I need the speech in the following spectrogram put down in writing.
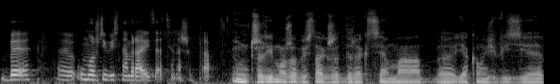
by e, umożliwić nam realizację naszych praw. Czyli może być tak, że dyrekcja ma e, jakąś wizję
